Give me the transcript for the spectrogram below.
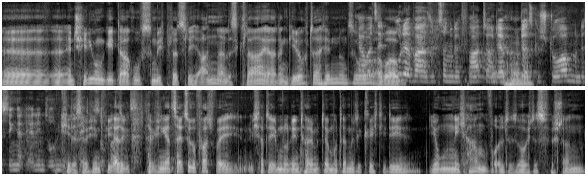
äh, äh, Entschädigung geht, da rufst du mich plötzlich an, alles klar, ja, dann geh doch dahin und so. Ja, aber sein aber, Bruder war sozusagen der Vater und der Bruder ist gestorben und deswegen hat er den Sohn Okay, das habe ich irgendwie, so also das habe ich die ganze Zeit so gefasst, weil ich, ich, hatte eben nur den Teil mit der Mutter mitgekriegt, die den Jungen nicht haben wollte, so habe ich das verstanden.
